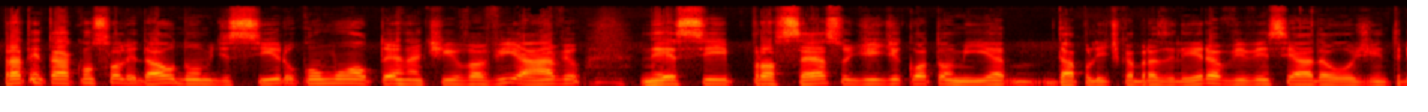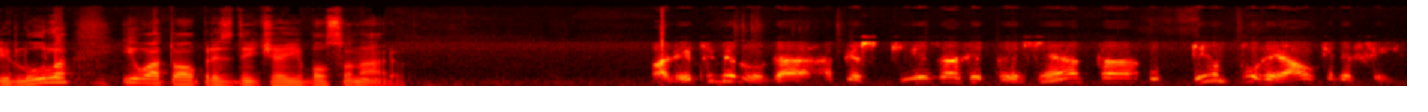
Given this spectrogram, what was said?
para tentar consolidar o nome de Ciro como uma alternativa viável nesse processo de dicotomia da política brasileira vivenciada hoje entre Lula e o atual presidente Jair Bolsonaro? Olha, em primeiro lugar, a pesquisa representa o tempo real que ele é feito.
